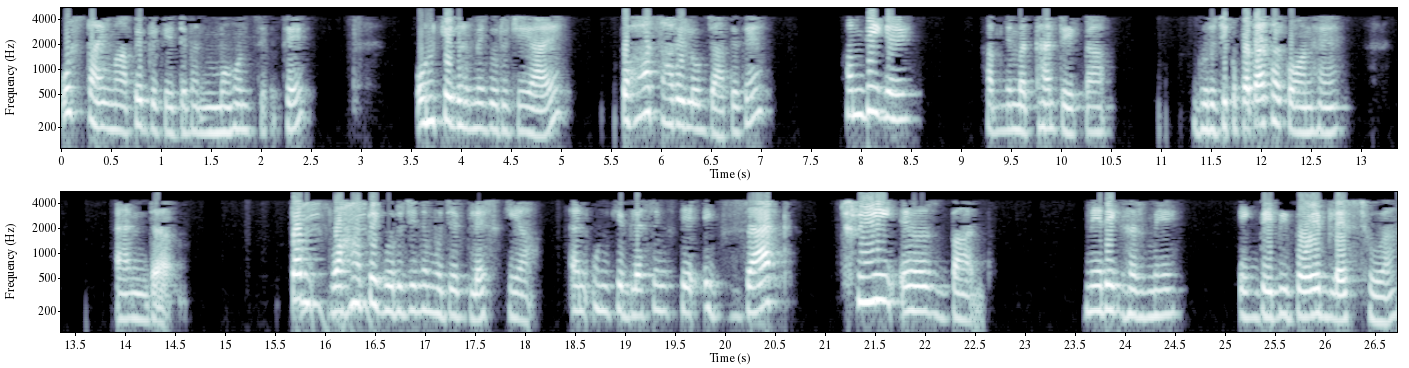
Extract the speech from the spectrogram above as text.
उस टाइम वहाँ पे ब्रिगेडियर मनमोहन सिंह थे। उनके घर में गुरुजी आए। बहुत सारे लोग जाते थे। हम भी गए। हमने मत्था टेका। गुरु जी को पता था कौन है। एंड uh, तब वहाँ पे गुरु जी ने मुझे ब्लेस किया। एंड उनके ब्लेसिंग्स के एग्जैक्ट थ्री इयर्स बाद मेरे घर में एक बेबी बॉय ब्लेस्ड हुआ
